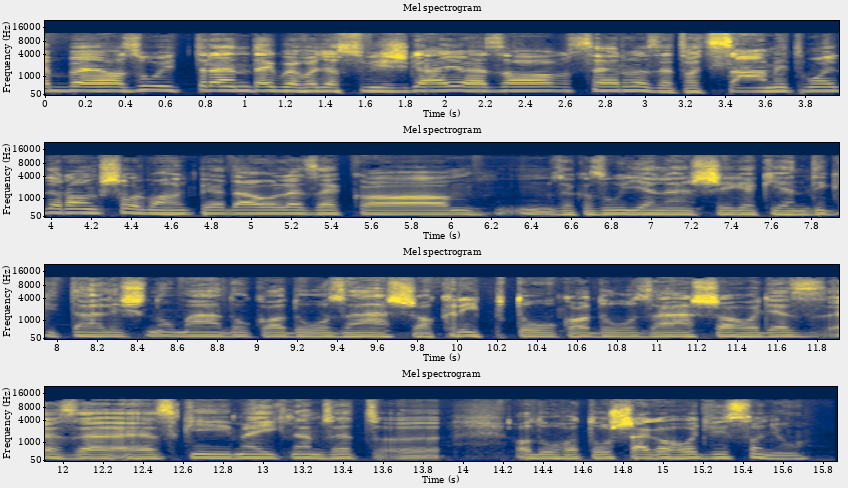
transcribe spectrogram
Ebbe az új trendekbe, vagy azt vizsgálja ez a szervezet, vagy számít majd a rangsorban, hogy például ezek, a, ezek az új jelenségek, ilyen digitális nomádok adózása, kriptók adózása, hogy ez, ez, ez ki, melyik nemzet adóhatósága hogy viszonyul?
